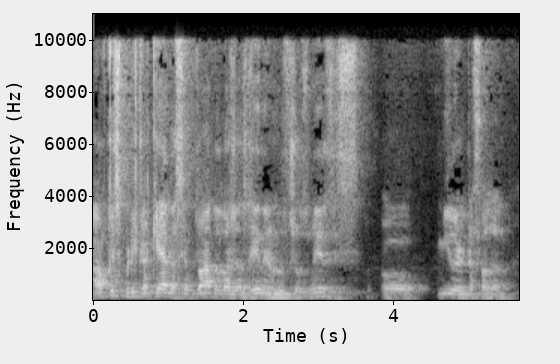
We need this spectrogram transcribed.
Algo que explica a queda acentuada das lojas Renner nos últimos meses, o Miller está falando.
